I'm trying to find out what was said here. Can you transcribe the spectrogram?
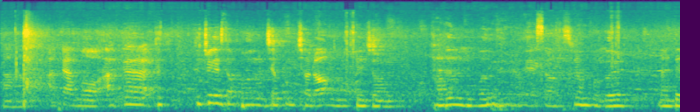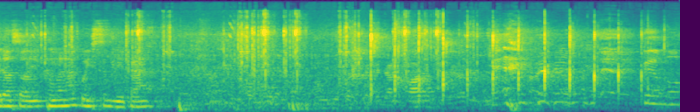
아, 아까 뭐 아까 그, 그쪽에서 본 제품처럼 이렇게 좀 다른 부분으로 해서 수영복을 만들어서 유통을 하고 있습니다. 그뭐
